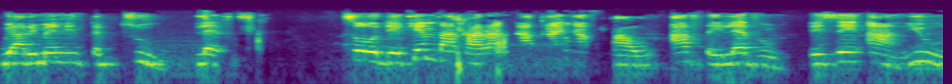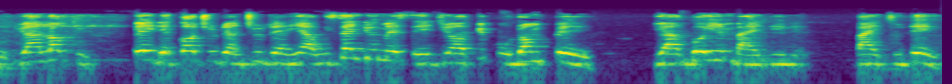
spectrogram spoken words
We are remaining th- two left. So they came back around that kind of after 11 they say ah you you are lucky. Hey they call children children. Yeah we send you message. Your people don't pay. You are going by the by today.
